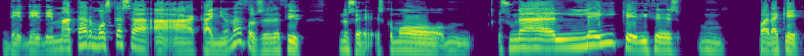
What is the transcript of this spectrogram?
de, de, matar moscas a, cañonazos, es decir, no sé, es como, es una ley que dices, mm, ¿Para qué?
